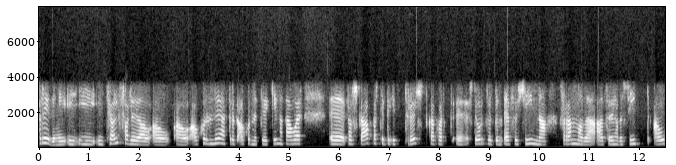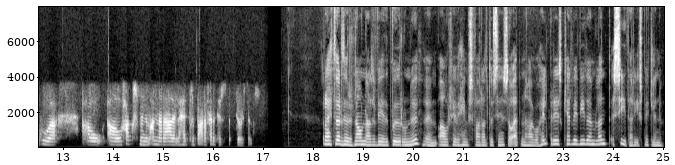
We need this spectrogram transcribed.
friðin í, í, í kjölfalið á, á, á ákvörðunni eftir að ákvörðunni tekin að þá er uh, þá skapast til ekki tröst kakvart uh, stjórnvöldum ef þau sína fram á það að þau hafa sínt áhuga á, á hagsmunum annar aðeila heldur bara ferðarstjórnstunar. Rætt verður nánar við Guðrúnu um áhrifi heimsfaraldusins og efnahag og heilbriðiskerfi við um lönd síðar í speklinum.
